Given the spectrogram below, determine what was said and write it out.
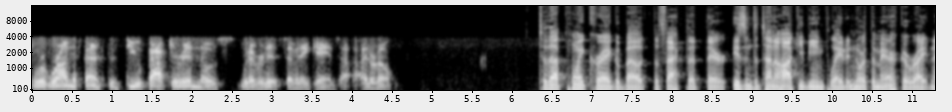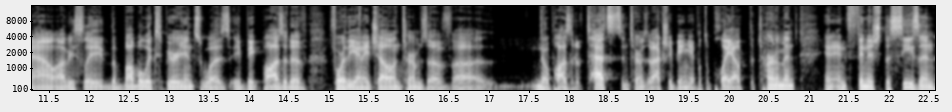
we're, we're on the fence. Do you factor in those whatever it is, seven, eight games? I, I don't know. to that point, Craig, about the fact that there isn't a ton of hockey being played in North America right now. Obviously, the bubble experience was a big positive for the NHL in terms of uh, no positive tests, in terms of actually being able to play out the tournament and, and finish the season.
